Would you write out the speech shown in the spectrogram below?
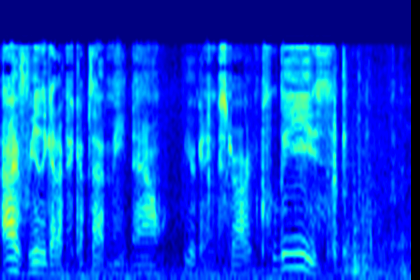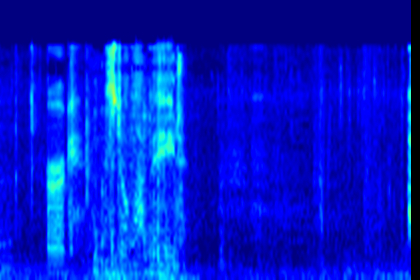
I really gotta pick up that meat now. Are getting starved. Please! Erg, still not made.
